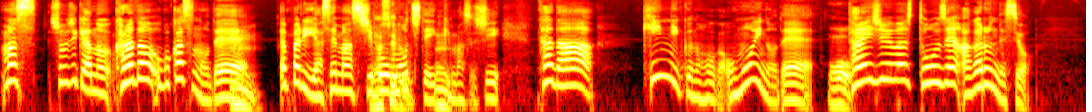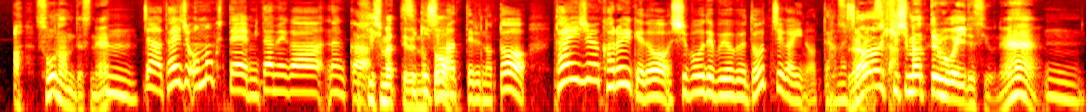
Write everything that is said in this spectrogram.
ます。正直あの体を動かすので、うん。やっぱり痩せます脂肪も落ちていきますし、ただ筋肉の方が重いのでお体重は当然上がるんですよ、あそうなんですね、うん、じゃあ体重重くて見た目がなんか引き締まってるのと。引き締まってるのと体重軽いけど脂肪でブヨブヨどっちがいいのって話それはじゃないですか。引き締まってる方がいいですよね、うん、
